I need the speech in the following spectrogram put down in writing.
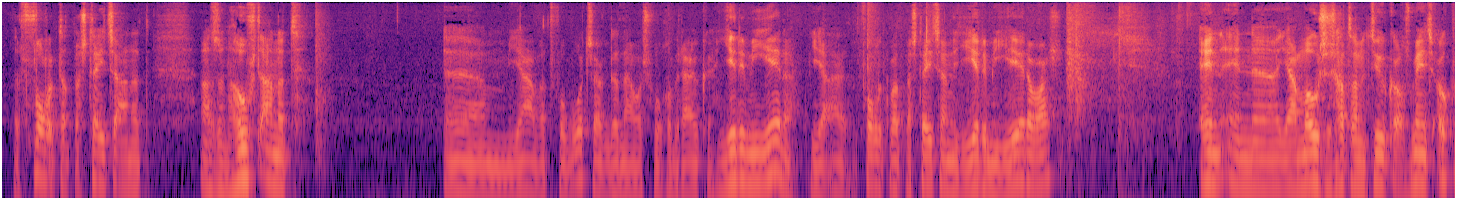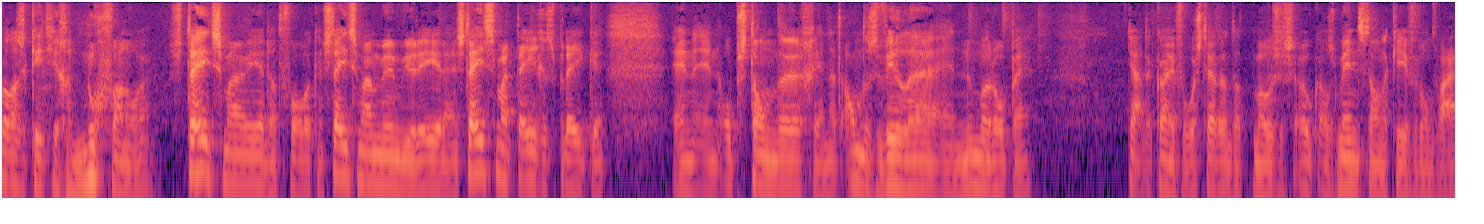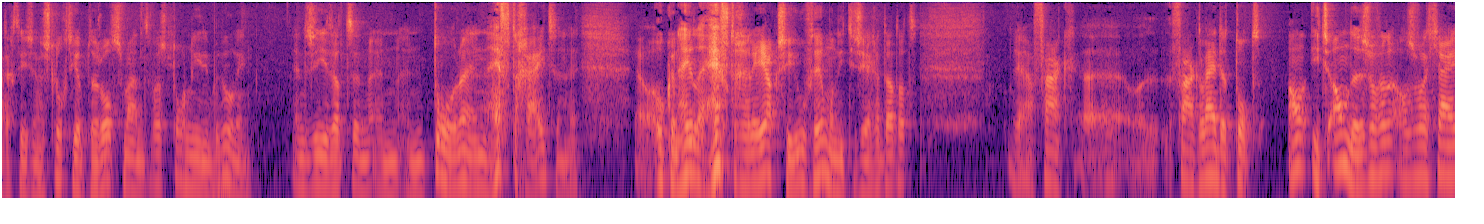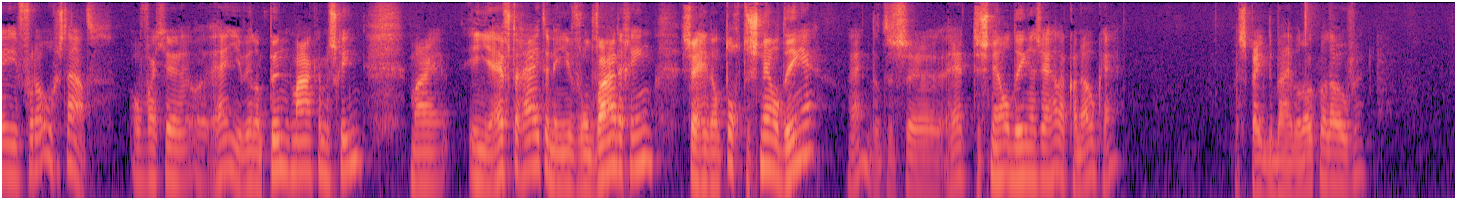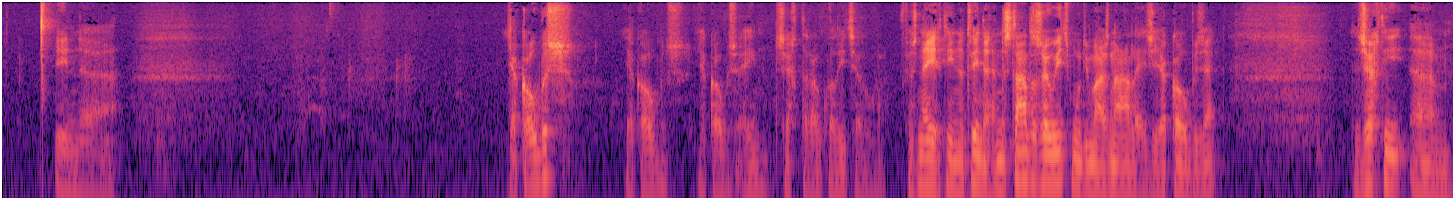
Het volk dat was steeds aan, het, aan zijn hoofd aan het. Um, ja, wat voor woord zou ik daar nou eens voor gebruiken? Jeremiëren. Ja, het volk wat maar steeds aan het jeremiëren was. En, en uh, ja, Mozes had er natuurlijk als mens ook wel eens een keertje genoeg van hoor. Steeds maar weer dat volk en steeds maar murmureren en steeds maar tegenspreken. En, en opstandig en het anders willen en noem maar op. Hè. Ja, dan kan je voorstellen dat Mozes ook als mens dan een keer verontwaardigd is. En sloeg hij op de rots, maar dat was toch niet de bedoeling. En dan zie je dat een, een, een toren, een heftigheid, een, ook een hele heftige reactie, hoeft helemaal niet te zeggen dat dat ja, vaak, uh, vaak leidt tot al, iets anders als wat jij voor ogen staat. Of wat je, hè, je wil een punt maken misschien, maar in je heftigheid en in je verontwaardiging zeg je dan toch te snel dingen. Hè? Dat is uh, hè, te snel dingen zeggen, dat kan ook. Hè? Daar spreekt de Bijbel ook wel over. In uh, Jacobus, Jacobus, Jacobus 1 zegt daar ook wel iets over. Vers 19 en 20. En er staat er zoiets, moet u maar eens nalezen, Jacobus. Hè. Dan zegt hij, um,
